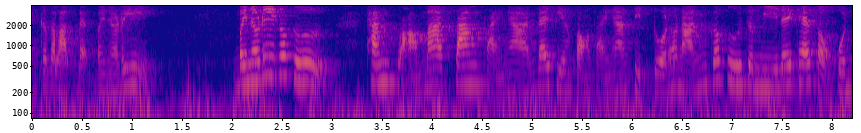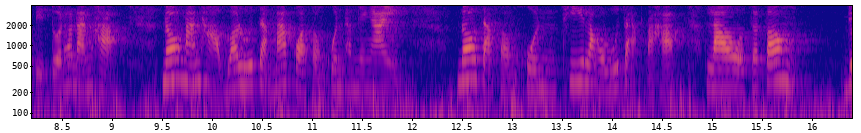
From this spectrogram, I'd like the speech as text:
นการตลาดแบบ binary binary ก็คือ ท่านสามารถสร้างสายงานได้เพียง 2 สายงานติดตัวเท่านั้น ก็คือจะมีได้แค่ 2 คนติดตัวเท่านั้นค่ะ นอกนั้นถามว่ารู้จักมากกว่า 2 คนทำยังไง นอกจาก 2 คนที่เรารู้จักนะคะ เราจะต้องโย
